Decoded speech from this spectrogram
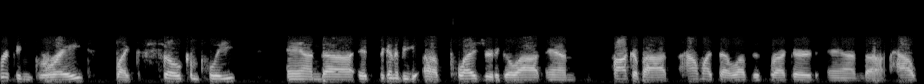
freaking great, like so complete. And uh, it's going to be a pleasure to go out and talk about how much I love this record and uh, how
